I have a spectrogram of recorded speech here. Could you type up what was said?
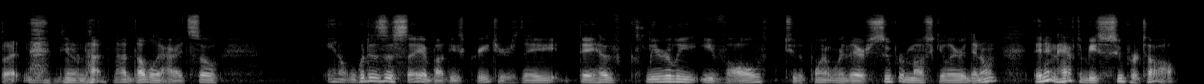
but you know, not not double their height. So you know, what does this say about these creatures? They they have clearly evolved to the point where they're super muscular. They don't they didn't have to be super tall.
